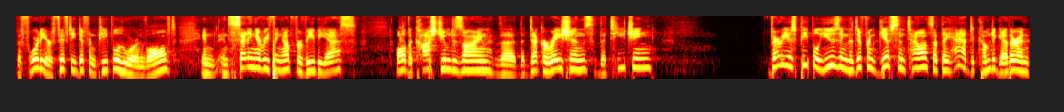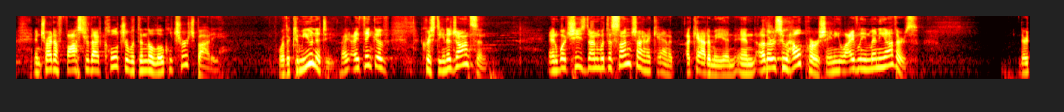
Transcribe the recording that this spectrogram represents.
the 40 or 50 different people who were involved in, in setting everything up for VBS, all the costume design, the, the decorations, the teaching. Various people using the different gifts and talents that they had to come together and, and try to foster that culture within the local church body or the community. I, I think of Christina Johnson and what she's done with the Sunshine Academy and, and others who help her, Shani Lively and many others. They're,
